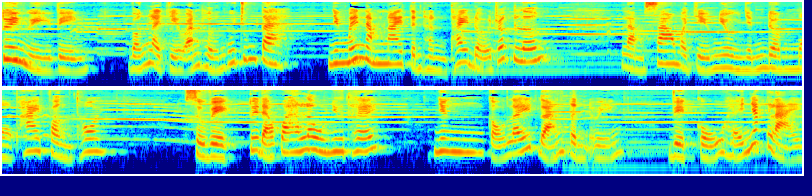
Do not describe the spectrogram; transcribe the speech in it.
Tuy ngụy viện vẫn là chịu ảnh hưởng của chúng ta, Nhưng mấy năm nay tình hình thay đổi rất lớn. Làm sao mà chịu nhường nhịn đùm một hai phần thôi? Sự việc tuy đã qua lâu như thế, Nhưng cậu lấy đoạn tình uyển. Việc cũ hễ nhắc lại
